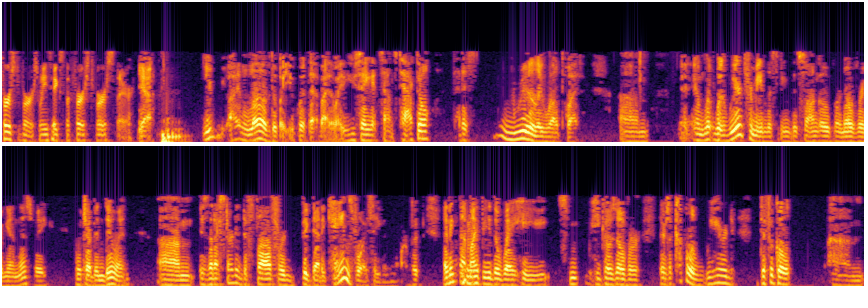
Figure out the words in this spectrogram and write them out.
first verse when he takes the first verse there Yeah. You, I love the way you put that, by the way. You saying it sounds tactile? That is really well put. Um, and what was weird for me listening to this song over and over again this week, which I've been doing, um, is that I started to fall for Big Daddy Kane's voice even more. But I think that Mhm. might be the way he he goes over. There's a couple of weird, difficult um,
